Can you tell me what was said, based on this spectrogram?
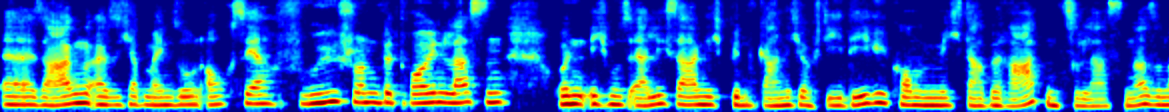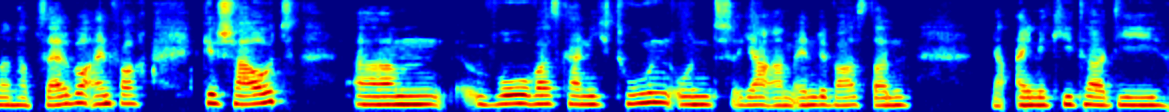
äh, sagen. Also ich habe meinen Sohn auch sehr früh schon betreuen lassen. Und ich muss ehrlich sagen, ich bin gar nicht auf die Idee gekommen, mich da beraten zu lassen, ne, sondern habe selber einfach geschaut, ähm, wo was kann ich tun. Und ja, am Ende war es dann ja eine Kita, die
